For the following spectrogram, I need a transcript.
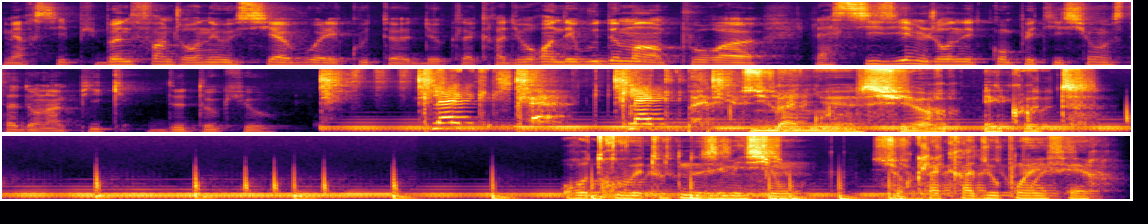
merci. Puis bonne fin de journée aussi à vous à l'écoute de Clac Radio. Rendez-vous demain pour euh, la sixième journée de compétition au stade olympique de Tokyo. Clac, clac, Bagne sur écoute. Retrouvez toutes nos émissions sur clacradio.fr.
